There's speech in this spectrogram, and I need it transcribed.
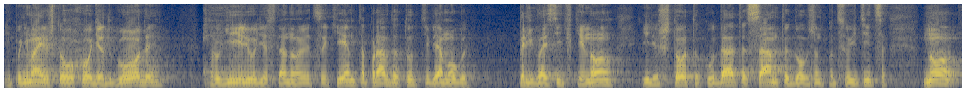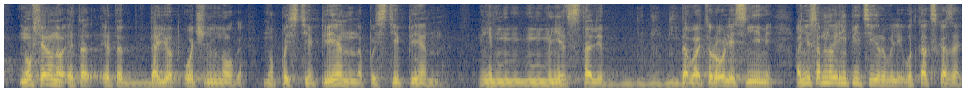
и понимаешь, что уходят годы, другие люди становятся кем-то. Правда, тут тебя могут пригласить в кино или что-то, куда-то, сам ты должен подсуетиться. Но, но все равно это, это дает очень много. Но постепенно, постепенно мне, мне стали давать роли с ними. Они со мной репетировали. Вот как сказать?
